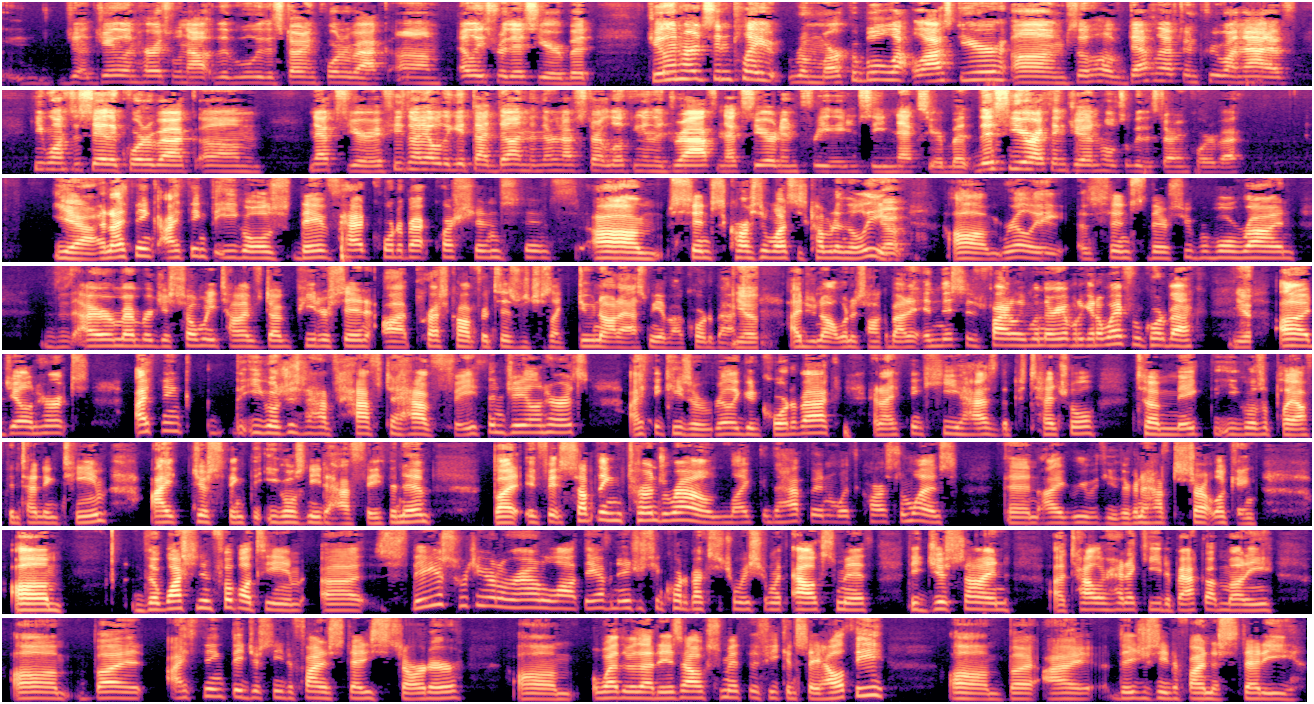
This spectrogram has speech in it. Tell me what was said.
J- Jalen Hurts will now will be the starting quarterback, um, at least for this year. But Jalen Hurts didn't play remarkable last year, um, so he'll definitely have to improve on that if he wants to stay the quarterback um, next year. If he's not able to get that done, then they're gonna have to start looking in the draft next year and in free agency next year. But this year, I think Jalen Hurts will be the starting quarterback. Yeah, and I think I think the Eagles they've had quarterback questions since um since Carson Wentz has coming in the league. Yep. Um, really, uh, since their Super Bowl run, I remember just so many times Doug Pederson at press conferences was just like, "Do not ask me about quarterbacks. Yep. I do not want to talk about it." And this is finally when they're able to get away from quarterback. Yep. Uh, Jalen Hurts. I think the Eagles just have have to have faith in Jalen Hurts. I think he's a really good quarterback, and I think he has the potential to make the Eagles a playoff contending team. I just think the Eagles need to have faith in him. But if it's something turns around like it happened with Carson Wentz, then I agree with you. They're going to have to start looking. Um, the Washington football team, uh, they are switching it around a lot. They have an interesting quarterback situation with Alex Smith. They just signed uh, Tyler Heinicke to back up money. Um, but I think they just need to find a steady starter. Um, whether that is Alex Smith if he can stay healthy. Um, but I they just need to find a steady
